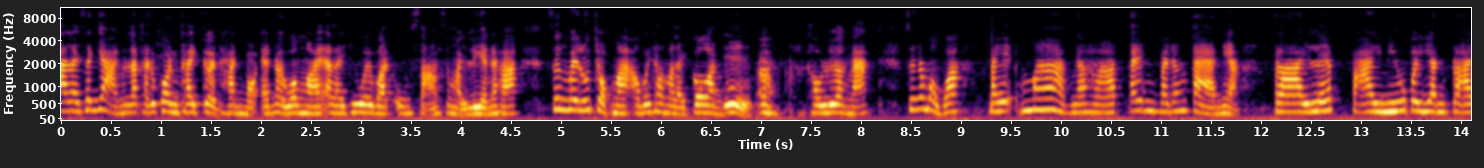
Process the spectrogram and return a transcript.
อะไรสักอย่างนั่นแหละค่ะทุกคนใครเกิดทันบอกแอดหน่อยว่าไม้อะไรที่ไว้วัดองศาสมัยเรียนนะคะ ซึ่งไม่รู้จบมาเอาไว้ทำอะไรก่อนอืมอะเข้าเรื่องนะ ซึ่งต้องบอกว่าเป๊ะมากนะคะ เต้นไปตั้งแต่เนี่ย ปลายเล็บปลายนิ้วไปยันปลาย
